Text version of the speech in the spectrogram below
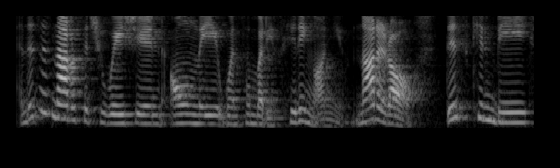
And this is not a situation only when somebody's hitting on you. Not at all. This can be,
